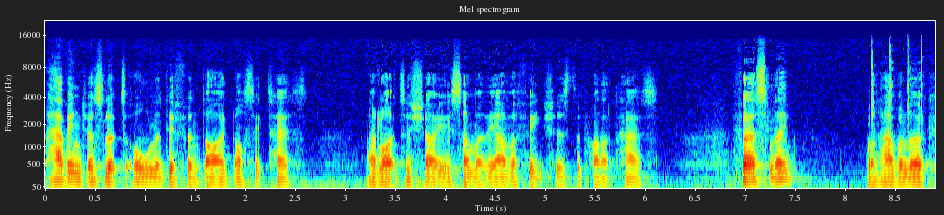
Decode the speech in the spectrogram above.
having just looked at all the different diagnostic tests, I'd like to show you some of the other features the product has. Firstly, we'll have a look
